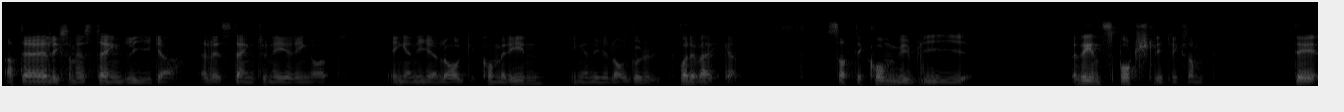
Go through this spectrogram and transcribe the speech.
Att det är liksom en stängd liga eller stängd turnering och att inga nya lag kommer in, inga nya lag går ut, vad det verkar. Så att det kommer ju bli rent sportsligt liksom. Det,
